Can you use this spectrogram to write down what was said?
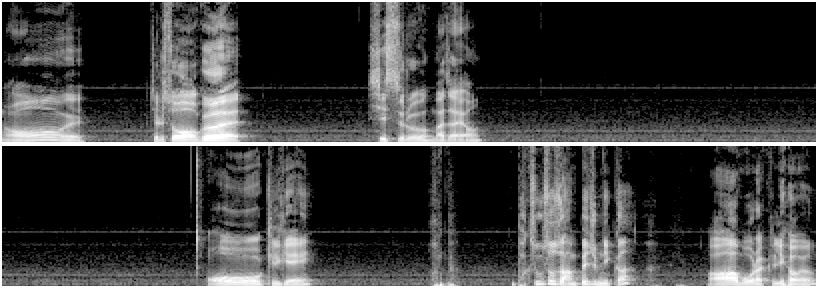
어, 제르소 good. 시스루 맞아요. 오 길게 박승 선수 안 빼줍니까? 아 뭐라 클리어요?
